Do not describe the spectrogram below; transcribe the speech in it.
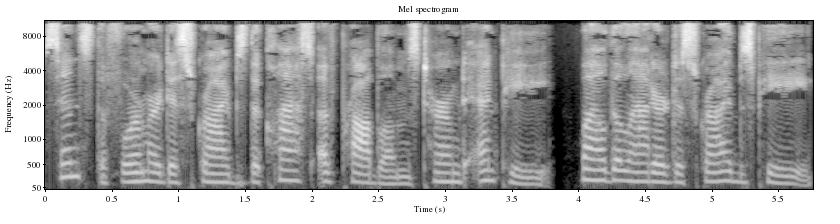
Since the former describes the class of problems termed NP, while the latter describes P,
